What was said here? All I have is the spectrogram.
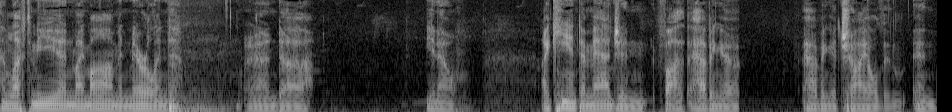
and left me and my mom in Maryland. And, uh, you know, I can't imagine fa- having a having a child and and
